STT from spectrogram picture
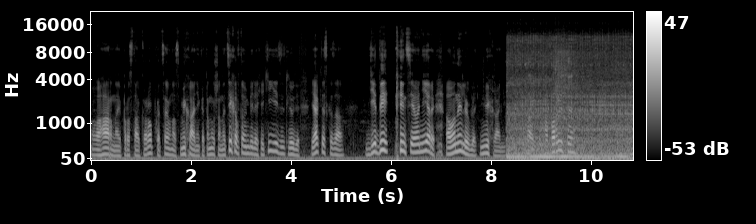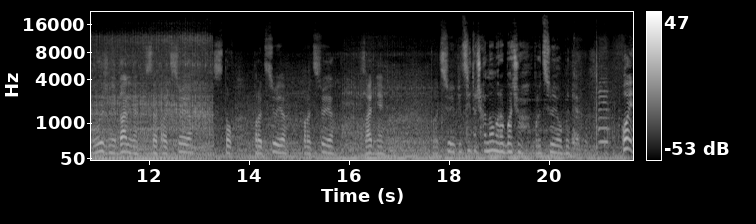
гарна і проста коробка це у нас механіка. Тому що на цих автомобілях, які їздять люди, як ти сказав, діди, пенсіонери, а вони люблять механіку. Так, габарити, ближні, дальні, все працює. Стоп, працює, працює. Задній працює. Підсвіточка номера бачу, працює обидві. Ой,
